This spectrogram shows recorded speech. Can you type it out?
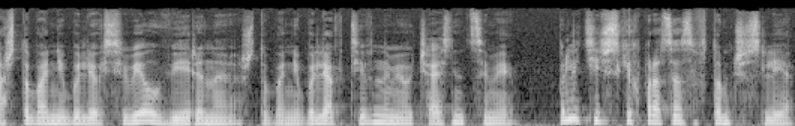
а чтобы они были в себе уверены, чтобы они были активными участницами политических процессов в том числе,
